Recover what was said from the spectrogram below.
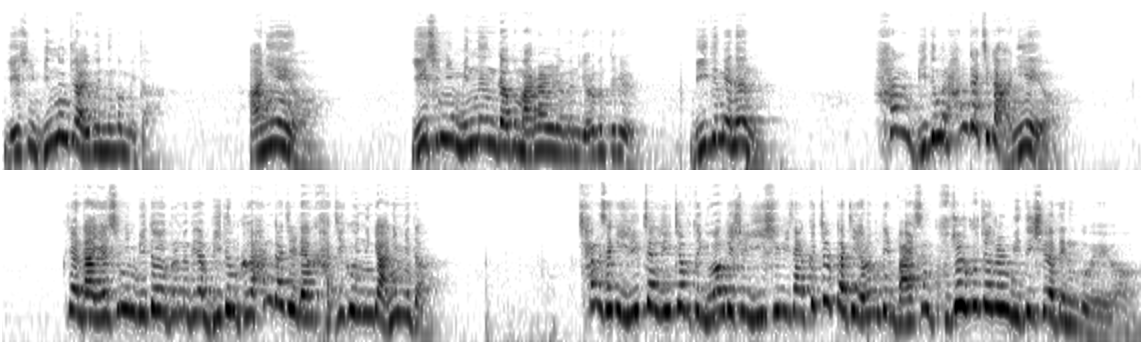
예수님 믿는 줄 알고 있는 겁니다. 아니에요. 예수님 믿는다고 말하려면 여러분들이 믿음에는 한 믿음은 한 가지가 아니에요. 그냥 나 예수님 믿어요. 그러면 그냥 믿음 그 한 가지를 내가 가지고 있는 게 아닙니다. 창세기 1장 1절부터 요한계시록 22장 끝절까지 여러분들이 말씀 구절구절을 믿으셔야 되는 거예요.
